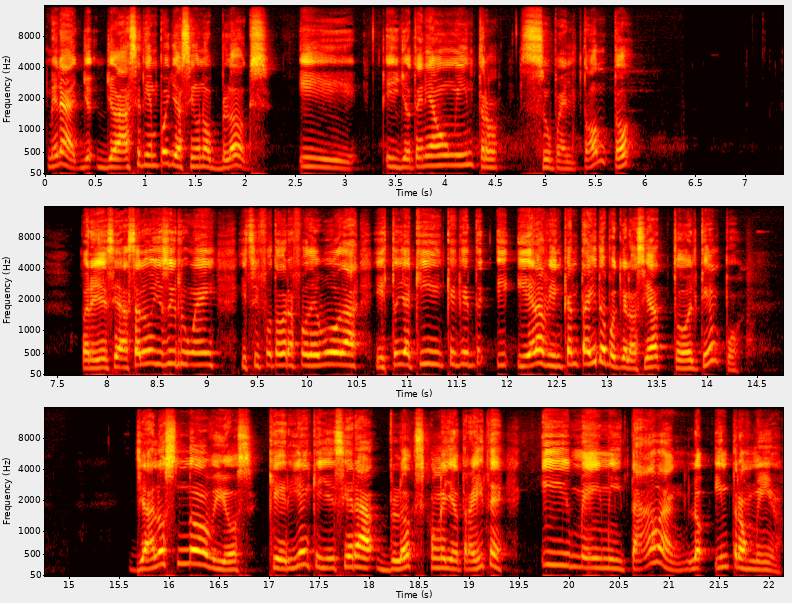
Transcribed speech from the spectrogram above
mira, yo, yo hace tiempo yo hacía unos blogs y, y yo tenía un intro súper tonto pero yo decía, saludos, yo soy Rubén y soy fotógrafo de boda y estoy aquí. y, era bien cantadito porque lo hacía todo el tiempo. Ya los novios querían que yo hiciera vlogs con ellos, trajiste, y me imitaban los intros míos.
